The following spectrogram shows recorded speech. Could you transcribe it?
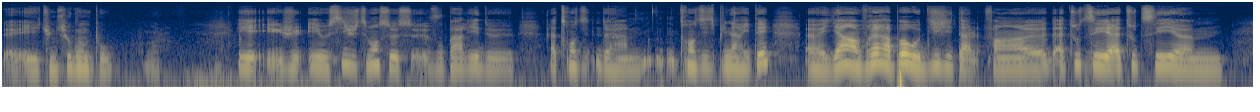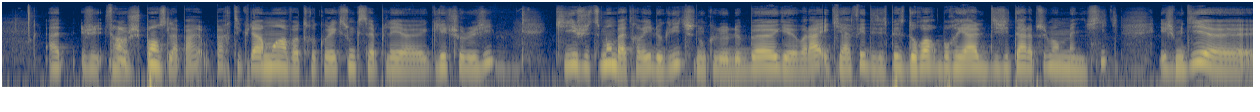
est une seconde peau. Et, aussi, justement, vous parliez de la, la transdisciplinarité. Il y a un vrai rapport au digital, enfin, à toutes ces, à toutes ces je, enfin, je pense là particulièrement à votre collection qui s'appelait euh, Glitchology, mhm. Qui justement bah, a travaillé le glitch, donc le, bug, euh, voilà, et qui a fait des espèces d'aurores boréales digitales absolument magnifiques. Et je me dis, euh,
